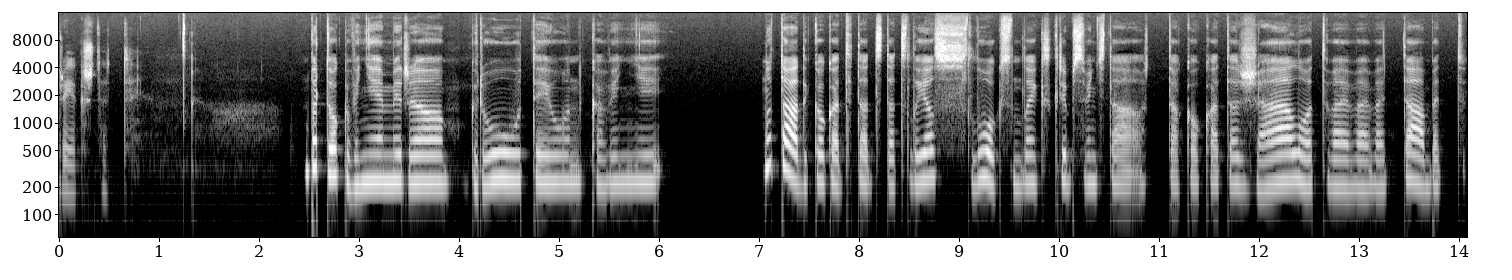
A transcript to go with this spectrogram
priekšstati? Par to, ka viņiem ir uh, grūti un ka viņi nu, tādi kaut kāds tāds, tāds liels sloks, un liekas, gribas viņus tā, tā kaut kā tā žēlot vai, vai, vai tā, bet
